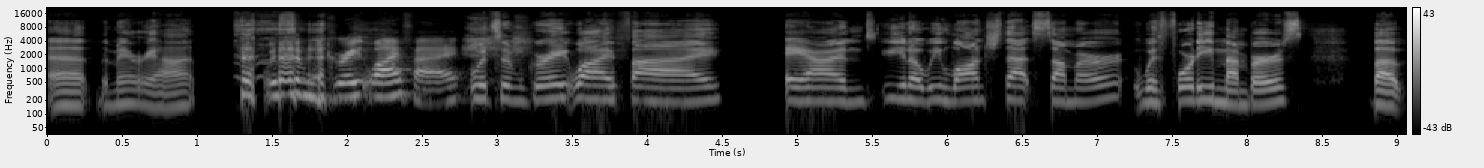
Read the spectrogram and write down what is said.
at the Marriott with some great Wi-Fi. with some great Wi-Fi. And, you know, we launched that summer with 40 members, about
